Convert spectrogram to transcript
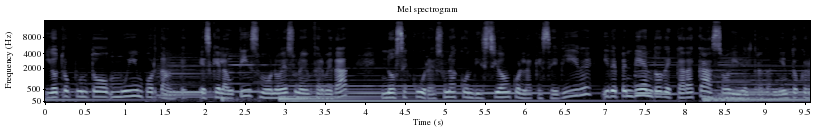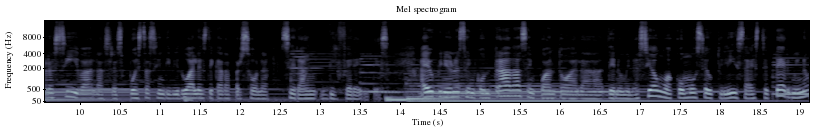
Y otro punto muy importante es que el autismo no es una enfermedad, no se cura, es una condición con la que se vive y dependiendo de cada caso y del tratamiento que reciba, las respuestas individuales de cada persona serán diferentes. Hay opiniones encontradas en cuanto a la denominación o a cómo se utiliza este término.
